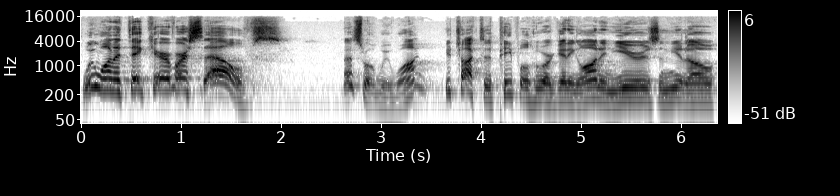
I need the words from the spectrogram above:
We want to take care of ourselves. That's what we want. You talk to people who are getting on in years and you know,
